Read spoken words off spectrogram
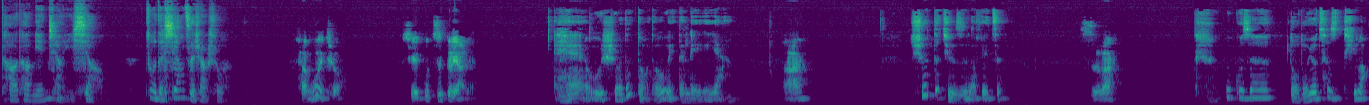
淘淘勉强一笑，坐到箱子上说吓我一跳，三过诸葛亮了哎，我晓得淘淘会得来个呀，啊？晓得就是了，反正是伐？我觉着淘淘要出事体了。：‘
